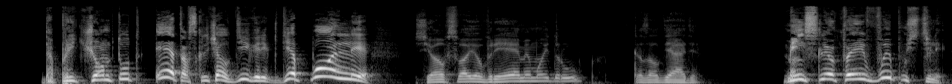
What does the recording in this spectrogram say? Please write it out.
— Да при чем тут это? — вскричал Дигори. — Где Полли? — Все в свое время, мой друг, — сказал дядя. — Мисс Лефей выпустили,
